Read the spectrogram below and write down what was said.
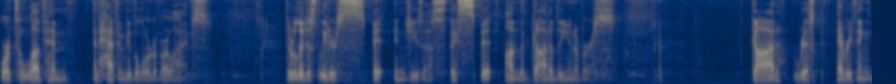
or to love him and have him be the Lord of our lives. the religious leaders spit in Jesus. They spit on the God of the universe. God risked everything.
